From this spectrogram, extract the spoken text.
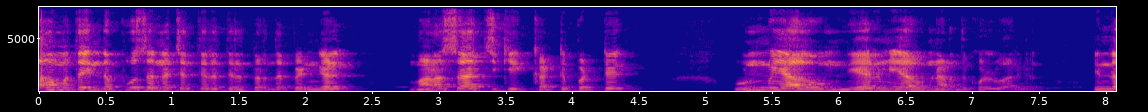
ஆக மொத்தம் இந்த பூச நட்சத்திரத்தில் பிறந்த பெண்கள் மனசாட்சிக்கு கட்டுப்பட்டு உண்மையாகவும் நேர்மையாகவும் நடந்து கொள்வார்கள். இந்த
